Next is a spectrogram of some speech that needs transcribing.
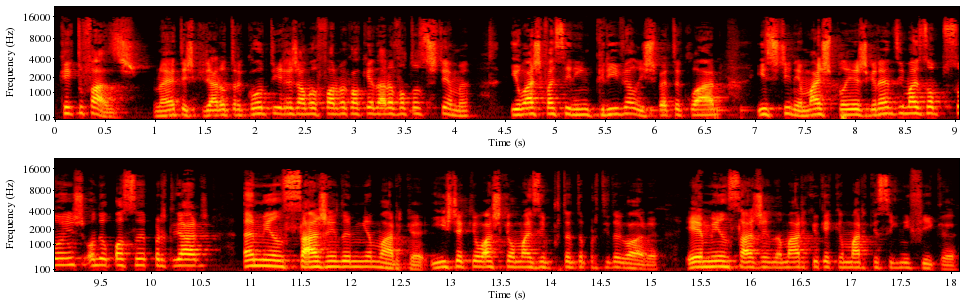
O que é que tu fazes? Não é? Tens de criar outra conta e arranjar uma forma qualquer de dar a volta ao sistema. Eu acho que vai ser incrível e espetacular existirem mais players grandes e mais opções onde eu possa partilhar a mensagem da minha marca. E isto é que eu acho que é o mais importante a partir de agora. É a mensagem da marca e o que é que a marca significa.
